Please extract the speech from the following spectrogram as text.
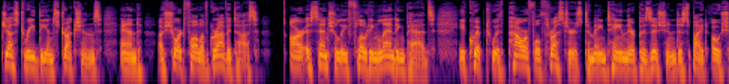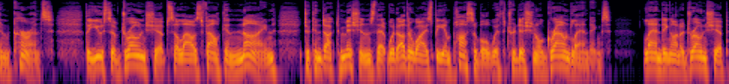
Just Read the Instructions, and A Shortfall of Gravitas, are essentially floating landing pads equipped with powerful thrusters to maintain their position despite ocean currents. The use of drone ships allows Falcon 9 to conduct missions that would otherwise be impossible with traditional ground landings. Landing on a drone ship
